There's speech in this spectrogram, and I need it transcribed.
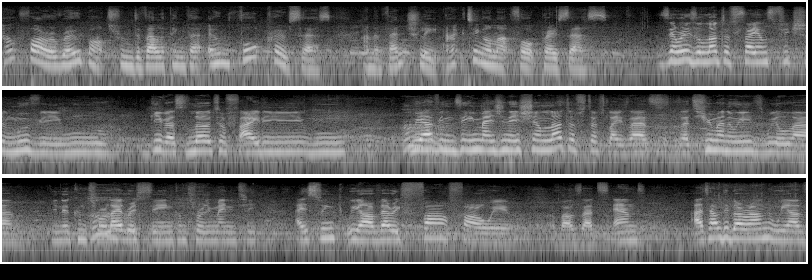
how far are robots from developing their own thought process and eventually acting on that thought process? There is a lot of science fiction movie who give us a lot of idea, who we have in the imagination a lot of stuff like that, that humanoids will uh, you know, control everything, control humanity. I think we are very far, far away about that. And at Aldebaran, we have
